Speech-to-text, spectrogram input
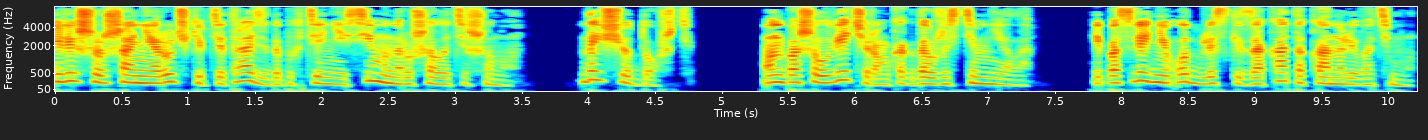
И лишь шуршание ручки в тетради до пыхтения Сима нарушало тишину. Да еще дождь. Он пошел вечером, когда уже стемнело, и последние отблески заката канули во тьму.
